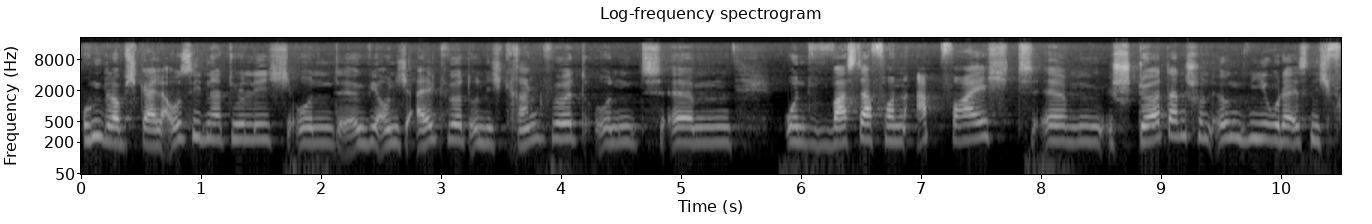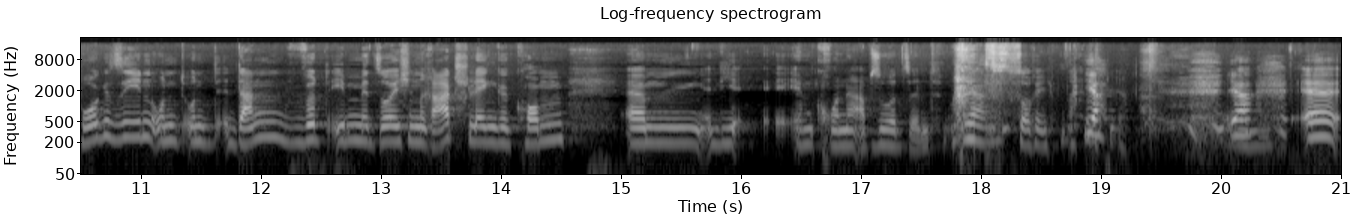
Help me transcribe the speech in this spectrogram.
unglaublich geil aussieht natürlich und irgendwie auch nicht alt wird und nicht krank wird und ähm, und was davon abweicht, ähm, stört dann schon irgendwie oder ist nicht vorgesehen. Und, und dann wird eben mit solchen Ratschlägen gekommen, ähm, die im Grunde absurd sind. Ja. Sorry. Ja. ja, äh,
